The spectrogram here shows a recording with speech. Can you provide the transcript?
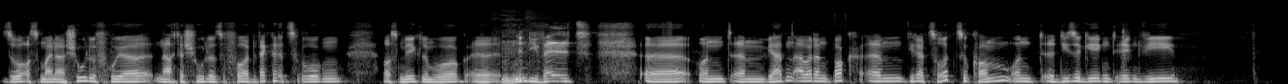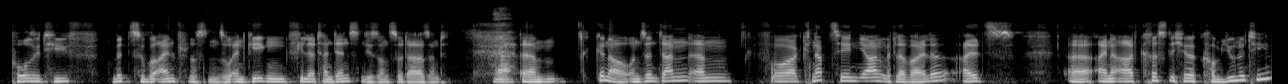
so aus meiner Schule früher nach der Schule sofort weggezogen aus Mecklenburg äh, mhm. in die Welt. Äh, und ähm, wir hatten aber dann Bock, ähm, wieder zurückzukommen und äh, diese Gegend irgendwie positiv mit zu beeinflussen, so entgegen vieler Tendenzen, die sonst so da sind. Ja. Ähm, genau, und sind dann ähm, vor knapp zehn Jahren mittlerweile als äh, eine Art christliche Community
